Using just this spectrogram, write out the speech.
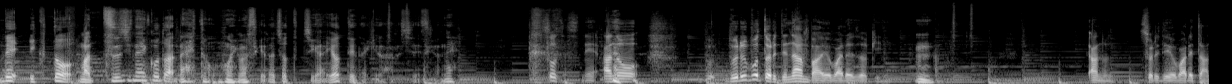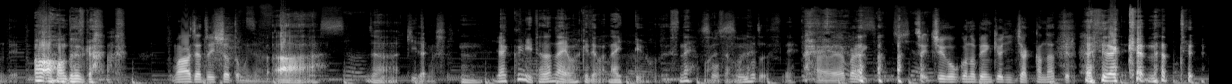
で行くと、まあ、通じないことはないと思いますけど、ちょっと違うよっていうだけの話ですよね。そうですね。あの、ブブルーボトルでナンバー呼ばれるときに、うん。あの、それで呼ばれたんで、ああ、本当ですか？麻雀と一緒と思いながらああ、じゃあ、聞いてました。うん。役に立たないわけではないっていうことですね。そう、ねそういうことですね。あのやっぱり、ち中国語の勉強に若干なってる。若干なってる。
